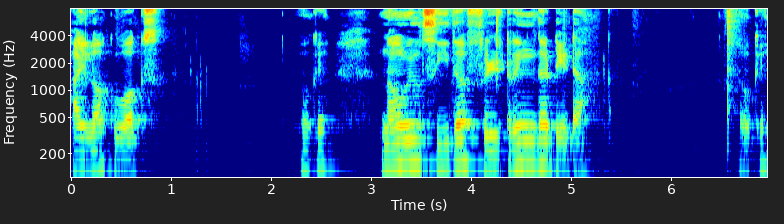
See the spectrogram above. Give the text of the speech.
iloc works. Okay. Now we'll see the filtering the data. Okay.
